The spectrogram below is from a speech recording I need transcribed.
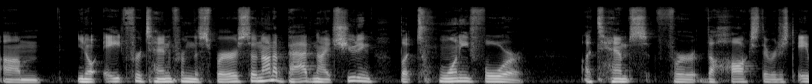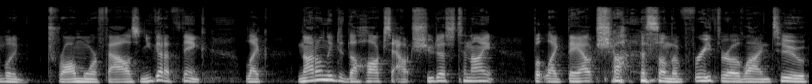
Um, you know, eight for 10 from the Spurs. So not a bad night shooting, but 24 attempts for the Hawks. They were just able to draw more fouls. And you got to think, like, not only did the Hawks outshoot us tonight, but like they outshot us on the free throw line too.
